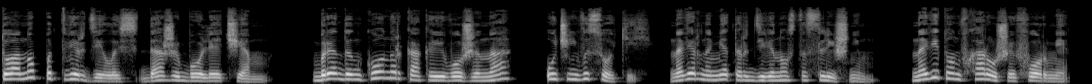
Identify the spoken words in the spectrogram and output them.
то оно подтвердилось даже более чем. Брэндон Коннор, как и его жена, очень высокий, наверное, метр девяносто с лишним. На вид он в хорошей форме,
